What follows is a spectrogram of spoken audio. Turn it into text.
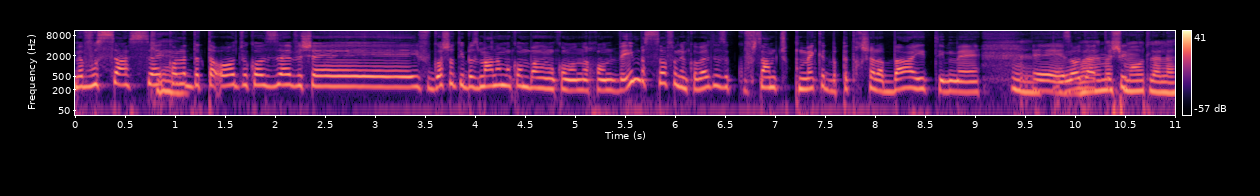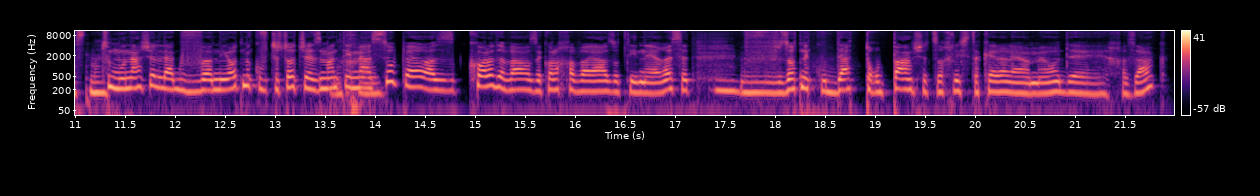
מבוסס כן. כן. כל הדאטאות וכל זה ושיפגוש אותי בזמן המקום במקום הנכון ואם בסוף אני מקבלת איזה קופסה מצ'וקמקת בפתח של הבית עם אה, אה, אז לא יודעת, משמעות ללאסט? תמונה של עגבניות מקופצ'צ'ות שהזמנתי נכון. מהסופר אז כל הדבר הזה כל החוויה הזאת היא נהרסת וזאת נקודת תורפה שצריך להסתכל עליה מאוד uh, חזק.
